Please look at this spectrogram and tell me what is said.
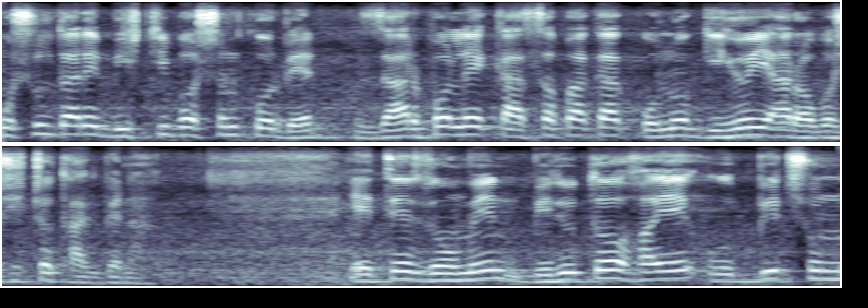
মুসুলদারে বৃষ্টি বর্ষণ করবেন, যার ফলে কাঁচা পাকা কোনো গৃহই আর অবশিষ্ট থাকবে না। এতে জমিন বিদ্যুত হয়ে উদ্ভিদ শূন্য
